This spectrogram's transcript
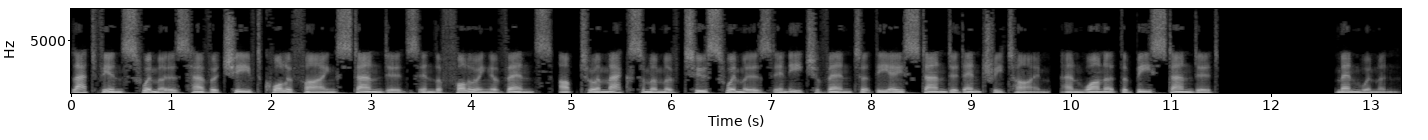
Latvian swimmers have achieved qualifying standards in the following events up to a maximum of two swimmers in each event at the A standard entry time, and one at the B standard. Men Women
